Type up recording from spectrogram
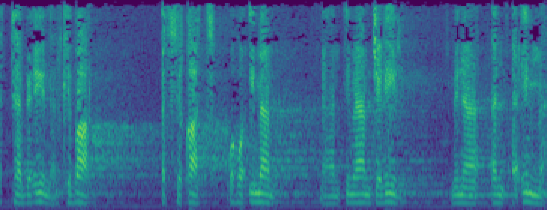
التابعين الكبار الثقات وهو إمام. نعم إمام جليل من الأئمة.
